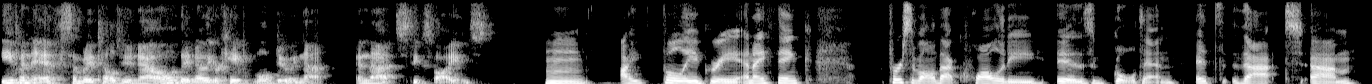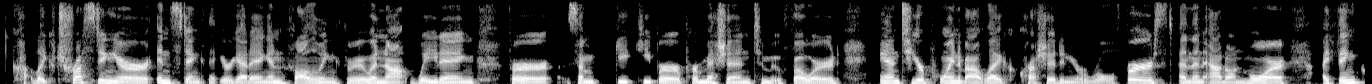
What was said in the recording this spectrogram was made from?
even if somebody tells you no they know that you're capable of doing that and that speaks volumes. Mm, I fully agree. And I think, first of all, that quality is golden. It's that um, like trusting your instinct that you're getting and following through and not waiting for some gatekeeper permission to move forward. And to your point about like crush it in your role first and then add on more, I think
